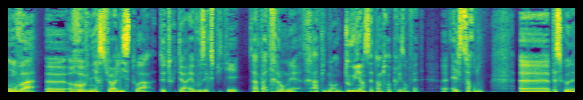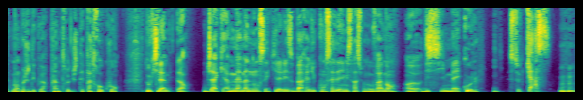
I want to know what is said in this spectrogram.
on va euh, revenir sur l'histoire de Twitter et vous expliquer. Ça va pas être très long, mais très rapidement, d'où vient cette entreprise en fait. Euh, elle sort d'où? Euh, Parce que honnêtement, moi j'ai découvert plein de trucs, j'étais pas trop au courant. Donc il a alors. Jack a même annoncé qu'il allait se barrer du conseil d'administration. Donc vraiment, euh, d'ici mai, Cool. il se casse. Mhm.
